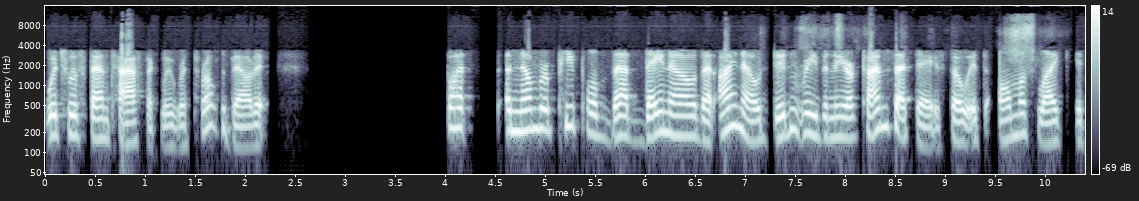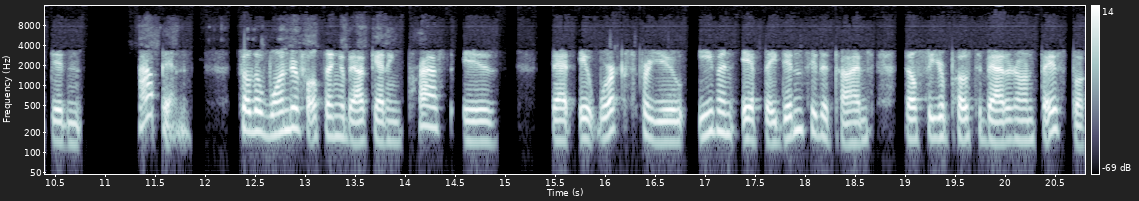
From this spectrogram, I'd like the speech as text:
which was fantastic. We were thrilled about it. But a number of people that they know, that I know, didn't read the New York Times that day. So it's almost like it didn't happen. So the wonderful thing about getting press is that it works for you, even if they didn't see the Times, they'll see your post about it on Facebook.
